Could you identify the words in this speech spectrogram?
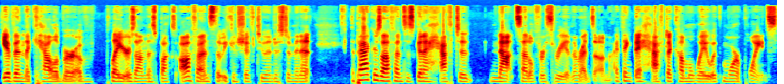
given the caliber of players on this Bucs offense that we can shift to in just a minute. The Packers offense is going to have to not settle for 3 in the red zone. I think they have to come away with more points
